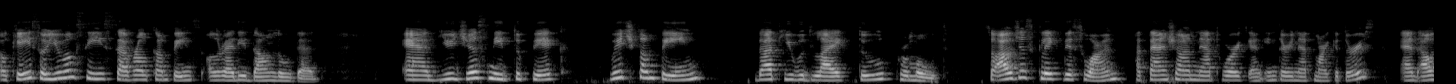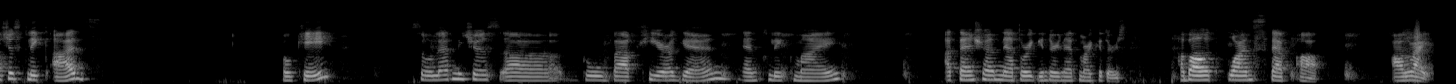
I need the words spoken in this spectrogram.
Okay, so you will see several campaigns already downloaded and you just need to pick which campaign that you would like to promote. So I'll just click this one, Attention Network and Internet Marketers, and I'll just click Ads. Okay, so let me just uh, go back here again and click my Attention Network Internet Marketers, about one step up. All right,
